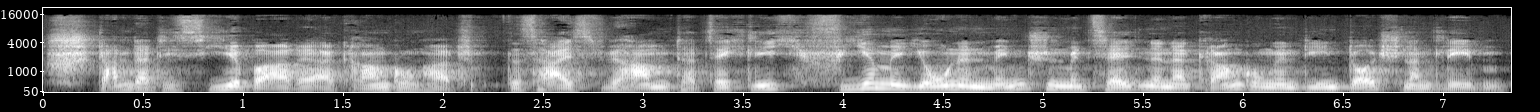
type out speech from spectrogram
standardisierbare Erkrankung hat. Das heißt, wir haben tatsächlich vier Millionen Menschen mit seltenen Erkrankungen, die in Deutschland leben.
